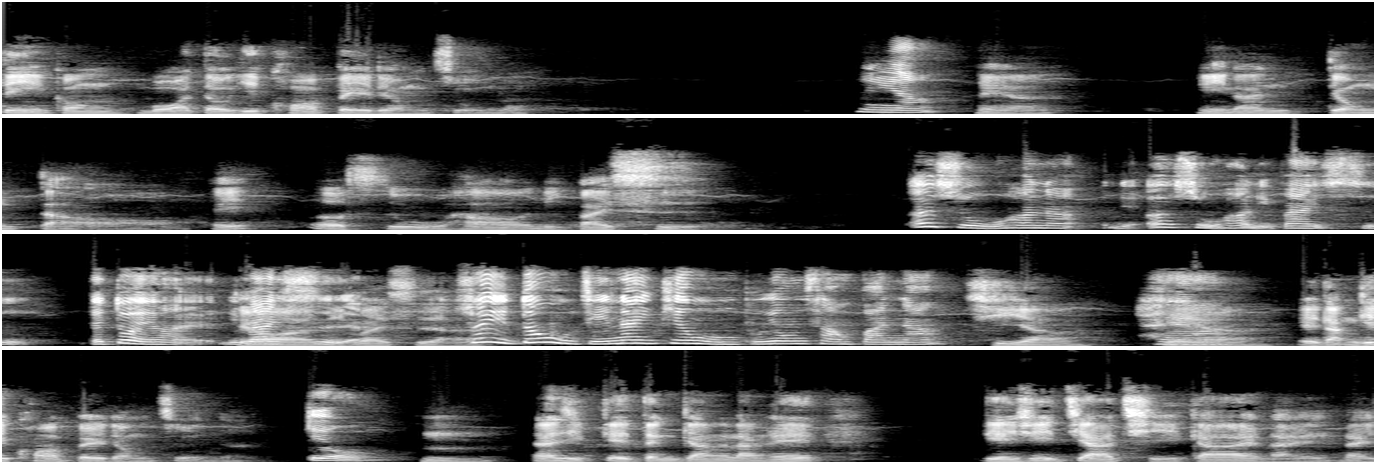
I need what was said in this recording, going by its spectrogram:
等于讲无法度去看白龙船咯。对啊。对啊，伊咱中岛，诶。二十五号礼拜四，二十五号呢？二十五号礼拜四，哎，对啊，礼拜四，礼拜四啊。所以端午节那一天我们不用上班呐。是啊，系啊，会当去看白龙船啊。对。嗯，咱是过灯工人迄连续假期，该来来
